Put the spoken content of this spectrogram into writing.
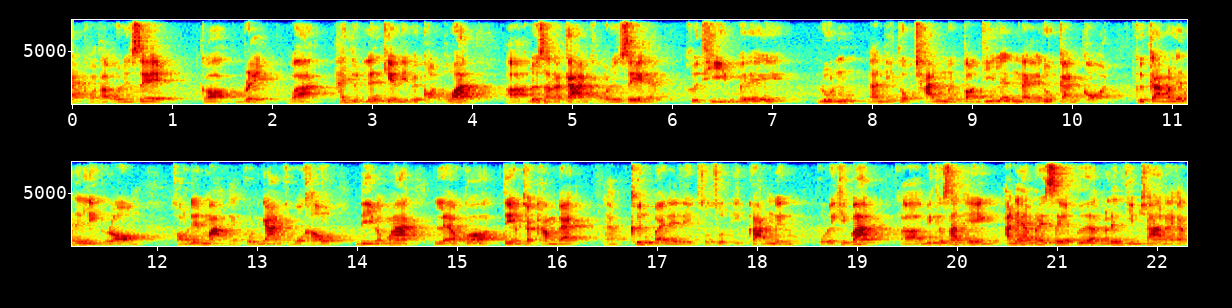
ทย์ของทางโอเดนเซ่ก็เบรกว่าให้หยุดเล่นเกมนี้ไปก่อนเพราะว่าาด้วยสถานการณ์ของโอเดนเซ่เนี่ยคือทีมไม่ได้ลุ้นนะหนีตกชั้นเหมือนตอนที่เล่นในฤดูกาลก่อน คือการมาเล่นในลีกรอง ของเดนมาร์กเนี่ยผลงานของพวกเขาดีมากๆ แล้วก็เตรียมจะคัมแบ็กนะครับขึ้นไปในลีกสูงสุดอีกครั้งหนึ่ง ผมเลยคิดว่ามิเกลสันเอง อันนี้ไม่ได้เซฟเพื่อมาเล่นทีมชาตินะครับ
